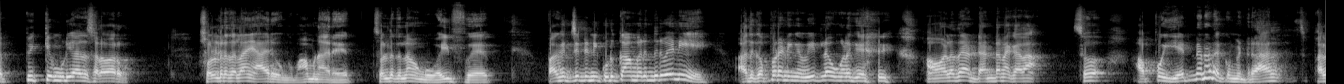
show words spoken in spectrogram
தப்பிக்க முடியாத செலவாக இருக்கும். சொல்கிறதெல்லாம் யார்? உங்கள் மாமனார். சொல்கிறதெல்லாம் உங்கள் ஒய்ஃபு பகைச்சிட்டு நீ கொடுக்காம இருந்துருவே நீ. அதுக்கப்புறம் நீங்கள் வீட்டில் உங்களுக்கு அவ்வளோதான் தண்டனைக்கா கதான் ஸோ அப்போ என்ன நடக்கும் என்றால் பல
